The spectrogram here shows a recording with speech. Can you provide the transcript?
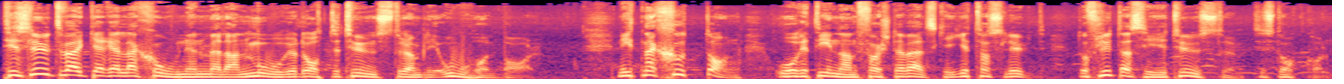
Till slut verkar relationen mellan mor och dotter Tunström bli ohållbar. 1917, året innan första världskriget tar slut, då flyttar Siri Tunström till Stockholm.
